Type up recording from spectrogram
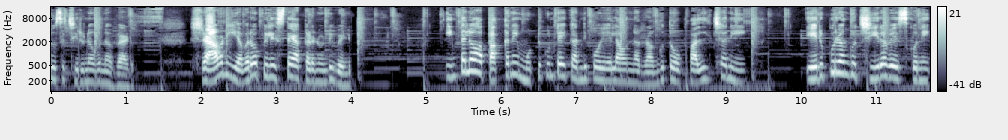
చూసి చిరునవ్వు నవ్వాడు. శ్రావణి ఎవరో పిలిస్తే అక్కడ నుండి వెళ్ళి ఇంతలో ఆ పక్కనే ముట్టుకుంటే కందిపోయేలా ఉన్న రంగుతో పల్చని ఎరుపు రంగు చీర వేసుకొని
